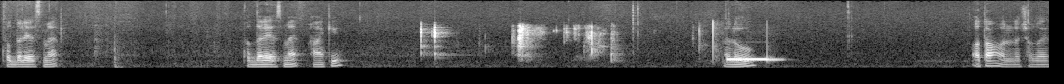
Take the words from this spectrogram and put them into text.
اتفضلي يا أسماء. اتفضلي يا أسماء معاكي؟ ألو؟ قطع ولا شغال؟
